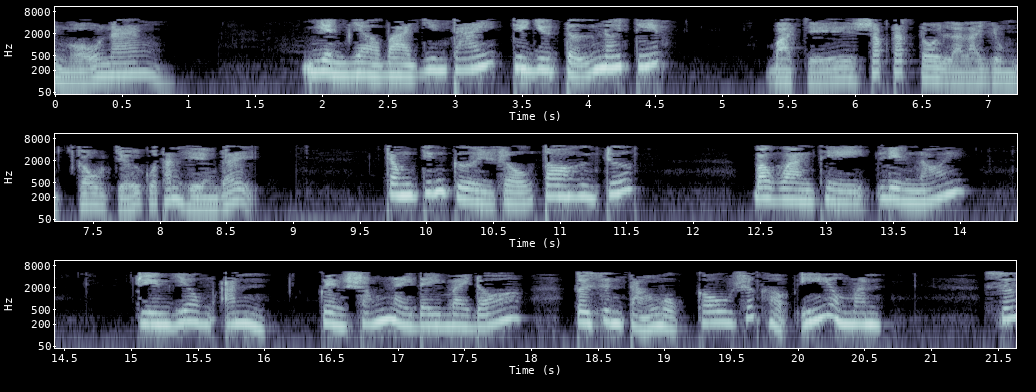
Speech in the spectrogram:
ngộ nan. Nhìn vào bà Diên Thái, Tiêu Dư Tử nói tiếp. Bà chị sắp trách tôi là lại dùng câu chữ của Thánh Hiền đấy. Trong tiếng cười rộ to hơn trước, bà Hoàng thị liền nói, Riêng với ông anh, quen sống này đây mai đó, tôi xin tặng một câu rất hợp ý ông anh. Xứ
